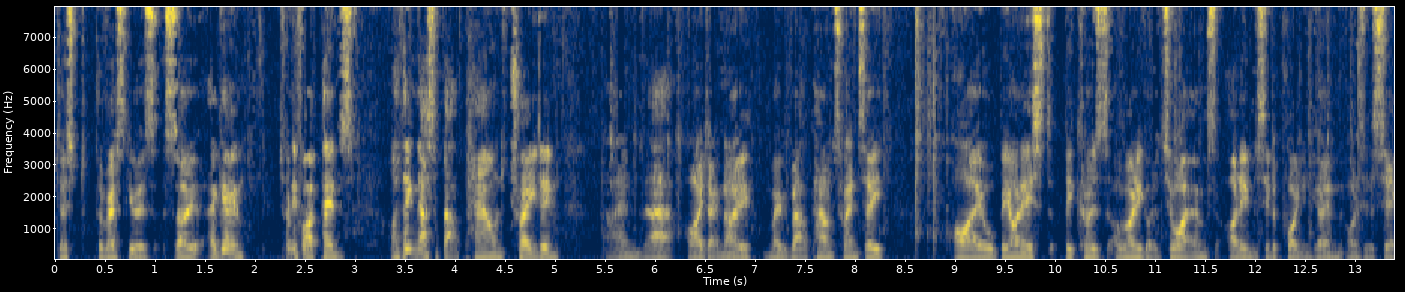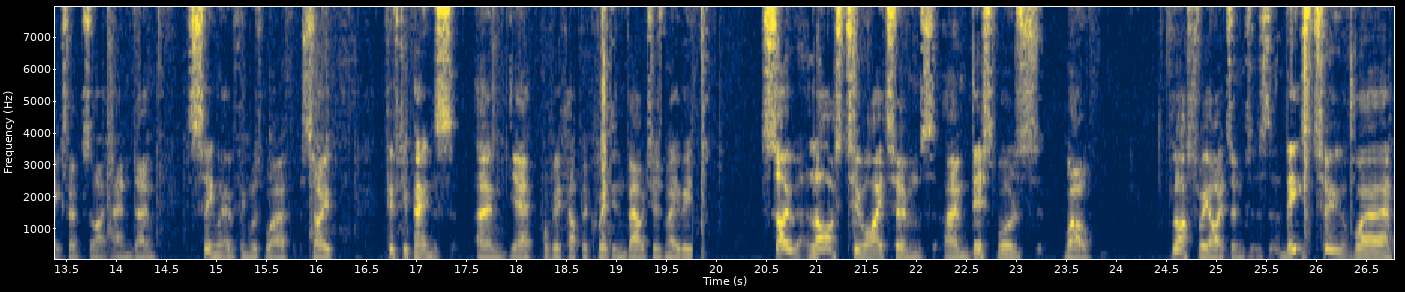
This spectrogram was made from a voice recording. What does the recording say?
just the Rescuers. So again, 25 pence. I think that's about a pound trading. And uh, I don't know, maybe about a pound 20. I'll be honest, because I've only got the two items, I didn't see the point in going onto the CEX website and um, seeing what everything was worth. So 50 pence, um, yeah, probably a couple of quid in vouchers maybe. So last two items, um, this was, well, last three items. These two were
